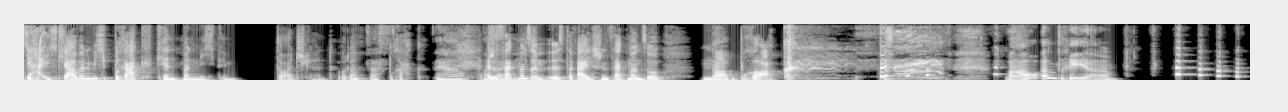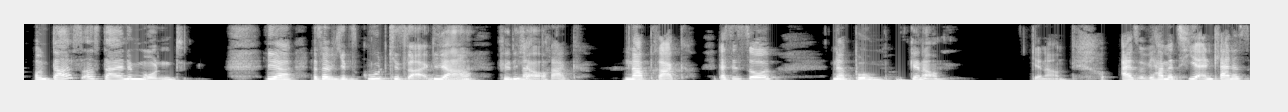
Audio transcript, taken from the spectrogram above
ja, ich glaube nämlich, Brack kennt man nicht in Deutschland, oder? Das- Brack. ja. Also sagt man so im Österreichischen, sagt man so, na Brack. Wow, Andrea. Und das aus deinem Mund. Ja, das habe ich jetzt gut gesagt. Ja, finde ich na auch. Brack. Na Brack. Das ist so, na Bumm. Genau. Genau. Also, wir haben jetzt hier ein kleines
